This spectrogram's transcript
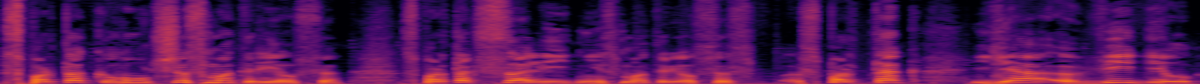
Спартак лучше смотрелся, Спартак солиднее смотрелся. Спартак, я видел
